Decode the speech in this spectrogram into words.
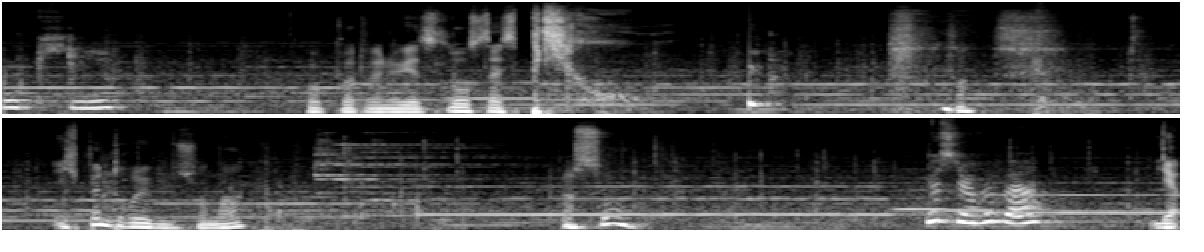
Okay. Oh Gott, wenn du jetzt loslässt. Ich bin drüben schon mal. Ach so. Müssen wir rüber? Ja.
